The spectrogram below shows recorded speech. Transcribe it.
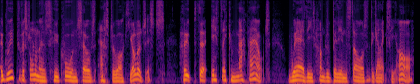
A group of astronomers who call themselves astroarchaeologists hope that if they can map out where these 100 billion stars of the galaxy are,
